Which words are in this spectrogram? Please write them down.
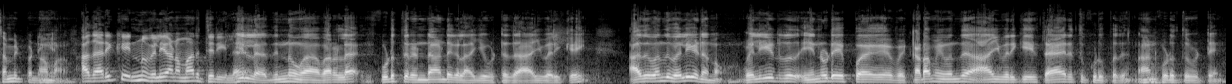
சப்மிட் பண்ணீங்க. அது அறிக்கை இன்னும் வெளியான மாதிரி தெரியல. இல்லை அது இன்னும் வரல. கொடுத்து ரெண்டு ஆண்டுகள் ஆகிவிட்டது ஆய்வறிக்கை அது வந்து வெளியிடணும். வெளியிடுறது என்னுடைய ப கடமை வந்து ஆய்வறிக்கையை தயாரித்து கொடுப்பது. நான் கொடுத்து விட்டேன்.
